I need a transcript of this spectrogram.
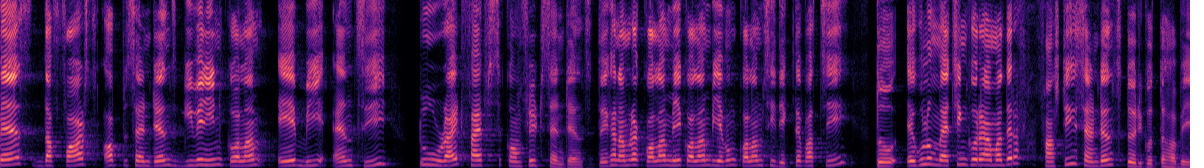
match the first of sentence given in column A B and C to write five complete sentence তো এখানে আমরা কলাম এ কলাম বি এবং কলাম সি দেখতে পাচ্ছি। তো এগুলো ম্যাচিং করে আমাদের পাঁচটি সেন্টেন্স তৈরি করতে হবে।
